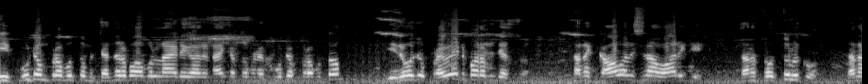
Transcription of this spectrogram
ఈ కూటమి ప్రభుత్వం చంద్రబాబు నాయుడు గారి నాయకత్వంలో కూటమి ప్రభుత్వం ఈరోజు ప్రైవేట్ పరం చేస్తుంది. తనకు కావలసిన వారికి తన తొత్తులకు తన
